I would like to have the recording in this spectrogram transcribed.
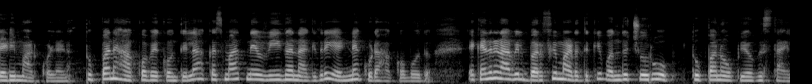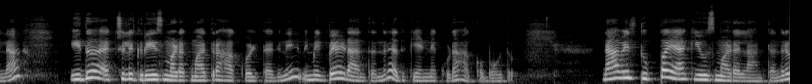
ರೆಡಿ ಮಾಡ್ಕೊಳ್ಳೋಣ. ತುಪ್ಪನೇ ಹಾಕ್ಕೋಬೇಕು ಅಂತಿಲ್ಲ. ಅಕಸ್ಮಾತ್ ನೀವು ವೀಗನ್ ಆಗಿದ್ರೆ ಎಣ್ಣೆ ಕೂಡ ಹಾಕ್ಕೋಬೋದು. ಯಾಕೆಂದರೆ ನಾವಿಲ್ಲಿ ಬರ್ಫಿ ಮಾಡೋದಕ್ಕೆ ಒಂದು ಚೂರು ತುಪ್ಪನ ಉಪಯೋಗಿಸ್ತಾ ಇಲ್ಲ. ಇದು ಆ್ಯಕ್ಚುಲಿ ಗ್ರೀಸ್ ಮಾಡೋಕ್ಕೆ ಮಾತ್ರ ಹಾಕ್ಕೊಳ್ತಾ ಇದ್ದೀನಿ ನಿಮಗೆ ಬೇಡ ಅಂತಂದರೆ ಅದಕ್ಕೆ ಎಣ್ಣೆ ಕೂಡ ಹಾಕ್ಕೋಬಹುದು. ನಾವಿಲ್ಲಿ ತುಪ್ಪ ಯಾಕೆ ಯೂಸ್ ಮಾಡಲ್ಲ ಅಂತಂದರೆ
